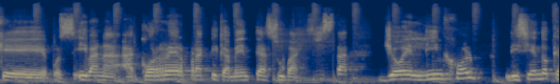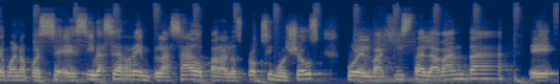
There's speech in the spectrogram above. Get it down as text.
que pues iban a, correr prácticamente a su bajista Joel Lindholm, diciendo que bueno pues iba a ser reemplazado para los próximos shows por el bajista de la banda eh,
